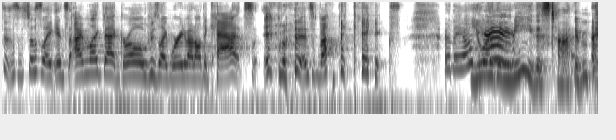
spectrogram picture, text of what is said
please. It's just like it's. I'm like that girl who's like worried about all the cats, but it's about the cakes. Are they okay? You are the me this time.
